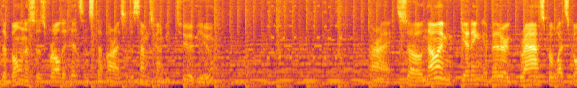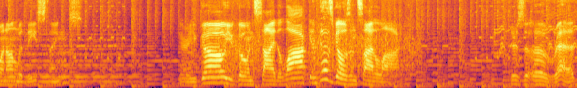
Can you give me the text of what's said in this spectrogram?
the bonuses for all the hits and stuff. Alright, so this time it's gonna be two of you. Alright, so now I'm getting a better grasp of what's going on with these things. There you go, you go inside a lock, and this goes inside a lock. There's a uh, red.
